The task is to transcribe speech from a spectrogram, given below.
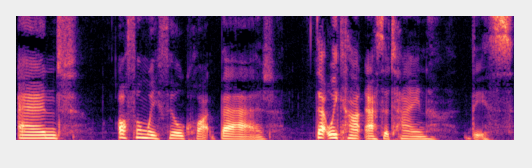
and often we feel quite bad that we can't ascertain this.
